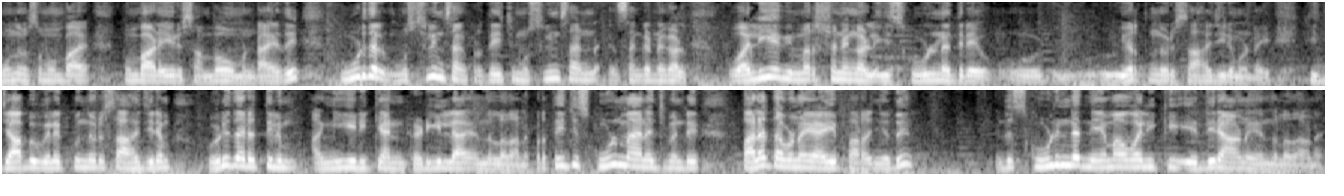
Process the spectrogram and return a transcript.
മൂന്ന് ദിവസം മുമ്പ് മുമ്പാണ് ഈ ഒരു സംഭവം ഉണ്ടായത്. കൂടുതൽ മുസ്ലിം സംഘ പ്രത്യേകിച്ച് മുസ്ലിം സംഘടനകൾ വലിയ വിമർശനങ്ങൾ ഈ സ്കൂളിനെതിരെ ഉയർത്തുന്ന ഒരു സാഹചര്യമുണ്ടായി ഹിജാബ് വിലക്കുന്ന ഒരു സാഹചര്യം ഒരു തരത്തിലും അംഗീകരിക്കാൻ കഴിയില്ല എന്നുള്ളതാണ്. പ്രത്യേകിച്ച് സ്കൂൾ മാനേജ്മെന്റ് പലതവണയായി പറഞ്ഞത് ഇത് സ്കൂളിന്റെ നിയമാവലിക്ക് എതിരാണ് എന്നുള്ളതാണ്.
